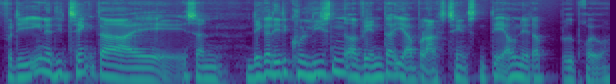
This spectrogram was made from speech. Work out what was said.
Fordi en af de ting, der øh, sådan ligger lidt i kulissen og venter i ambulancetjenesten, det er jo netop blodprøver.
